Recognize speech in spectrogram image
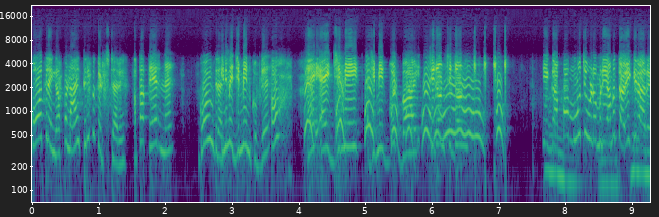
கோத்துல எங்க அப்பா நாய் திருப்பி கடிச்சிட்டாரு. அப்பா பேர் என்ன? கோவிந்தராஜ். இனிமே ஜிம்மின்னு கூப்பிடு. I I Jimmy Jimmy good bye. Sit down sit down. எங்க அப்பா மூச்சு விட முடியாம தவிக்கிறாரு.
